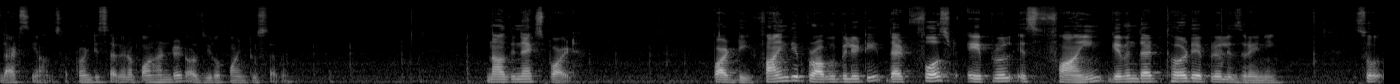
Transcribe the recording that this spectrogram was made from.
That's the answer 27 upon 100 or 0.27. Now the next part. Part D. Find the probability that 1st April is fine given that 3rd April is rainy. So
